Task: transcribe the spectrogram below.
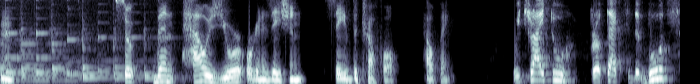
Hmm. So then, how is your organization Save the Truffle helping? We try to protect the boots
